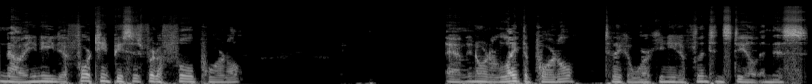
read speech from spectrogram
now you need 14 pieces for the full portal. And in order to light the portal, to make it work, you need a flint and steel in this,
